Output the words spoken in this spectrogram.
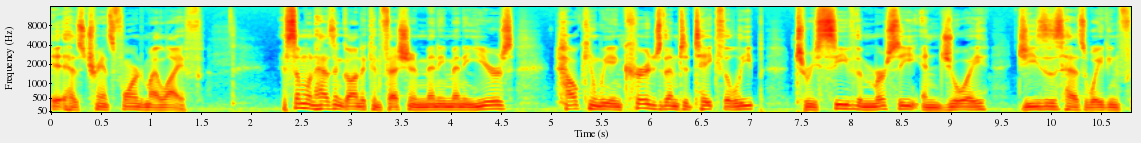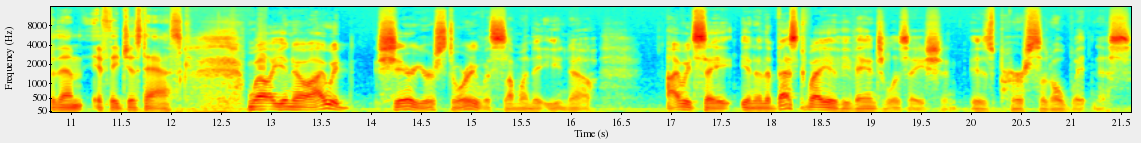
it has transformed my life. If someone hasn't gone to confession in many, many years, how can we encourage them to take the leap to receive the mercy and joy Jesus has waiting for them if they just ask? Well, you know, I would share your story with someone that you know. I would say, you know, the best way of evangelization is personal witness.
